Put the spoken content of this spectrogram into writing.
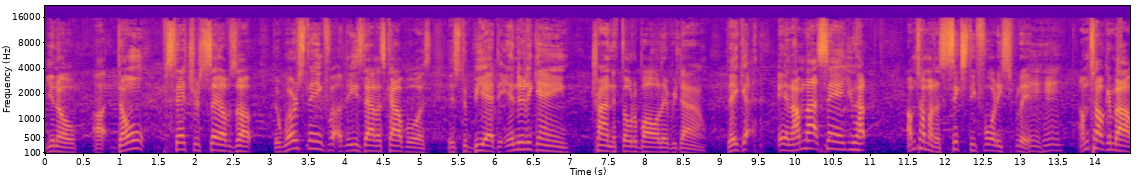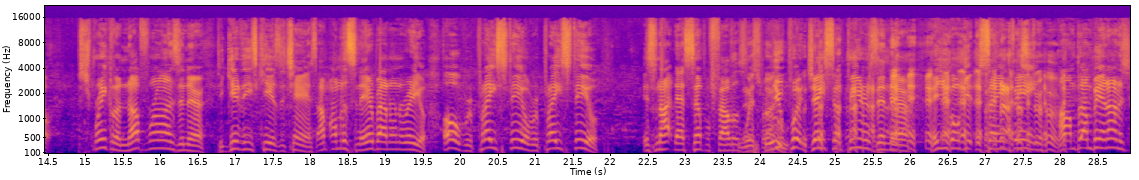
You know, uh, don't set yourselves up. The worst thing for these Dallas Cowboys is to be at the end of the game trying to throw the ball every down. They got, and I'm not saying you have. I'm talking about a 60-40 split. Mm-hmm. I'm talking about sprinkle enough runs in there to give these kids a chance. I'm, I'm listening to everybody on the radio. Oh, replace Steele, replace Steele. It's not that simple, fellas. Right. You put Jason Peters in there, and you're gonna get the same thing. I'm, I'm, being honest.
